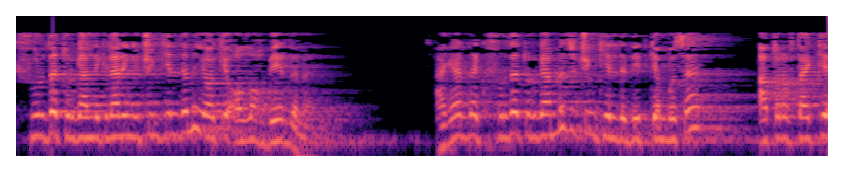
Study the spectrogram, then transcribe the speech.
Kufrda turganliklaring uchun keldimi yoki olloh berdimi? Agarda kufrda turganimiz uchun keldi deyotgan bo'lsa atrofdagi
